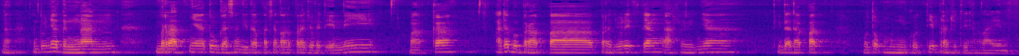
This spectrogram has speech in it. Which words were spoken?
Nah, tentunya dengan beratnya tugas yang didapatkan oleh prajurit ini, maka ada beberapa prajurit yang akhirnya tidak dapat untuk mengikuti prajurit yang lain.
